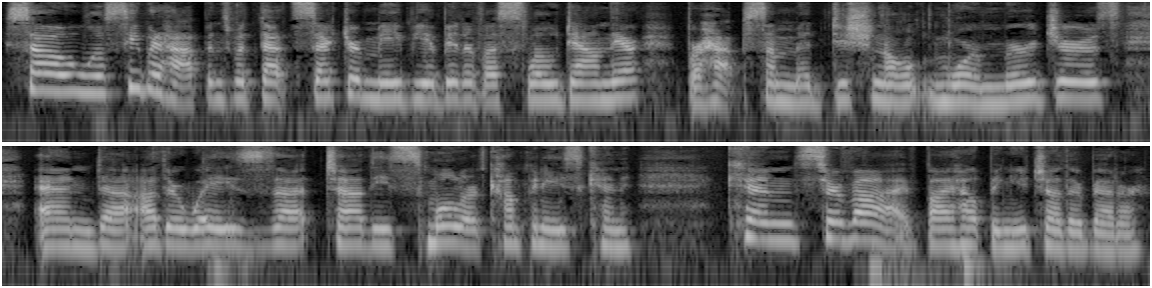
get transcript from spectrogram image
So we'll see what happens with that sector. Maybe a bit of a slowdown there, perhaps some additional more mergers and uh, other ways that uh, these smaller companies can can survive by helping each other better.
